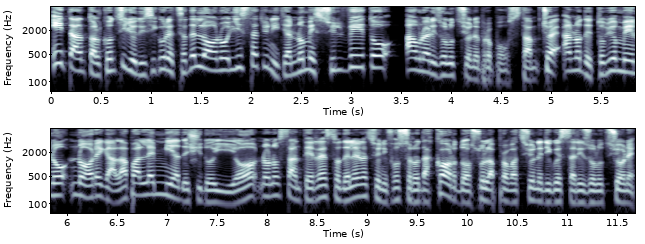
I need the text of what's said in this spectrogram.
Intanto al Consiglio di sicurezza dell'ONU gli Stati Uniti hanno messo il veto a una risoluzione proposta, cioè hanno detto più o meno no regà la palla è mia, decido io, nonostante il resto delle nazioni fossero d'accordo sull'approvazione di questa risoluzione,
